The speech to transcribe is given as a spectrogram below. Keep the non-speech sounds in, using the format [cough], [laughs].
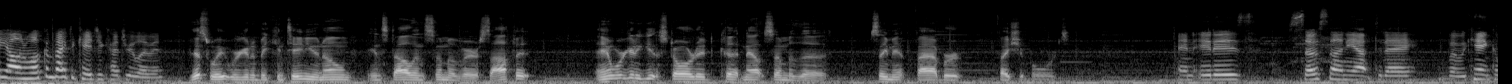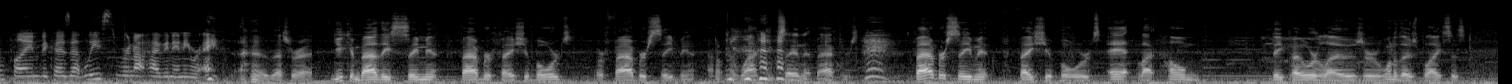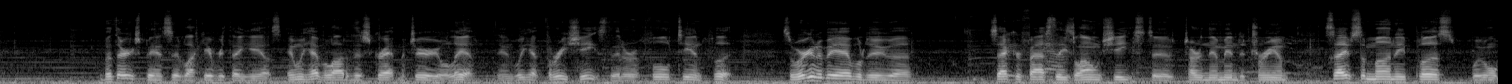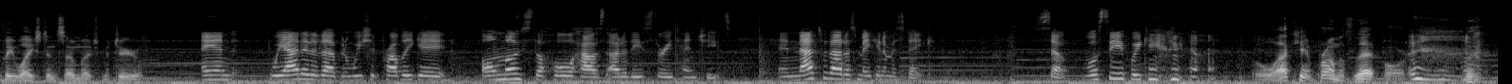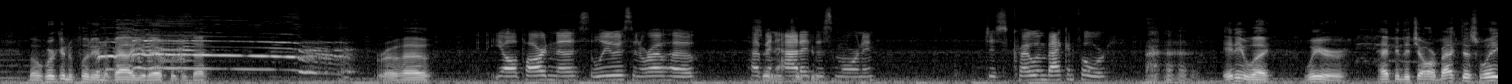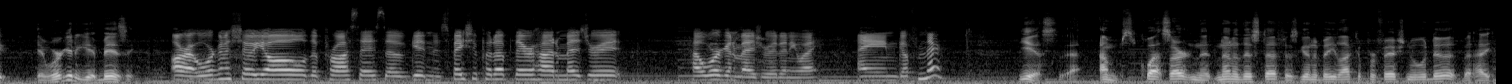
Hey y'all and welcome back to Cajun Country Living. This week we're going to be continuing on installing some of our soffit and we're going to get started cutting out some of the cement fiber fascia boards. And it is so sunny out today, but we can't complain because at least we're not having any rain. [laughs] That's right. You can buy these cement fiber fascia boards or fiber cement. I don't know why I keep [laughs] saying that backwards. Fiber cement fascia boards at like Home Depot or Lowe's or one of those places but they're expensive like everything else. And we have a lot of this scrap material left. And we have three sheets that are a full 10 foot. So we're going to be able to uh, sacrifice yeah. these long sheets to turn them into trim, save some money, plus we won't be wasting so much material. And we added it up and we should probably get almost the whole house out of these three 10 sheets. And that's without us making a mistake. So we'll see if we can [laughs] or not. Well, I can't promise that part. [laughs] but we're going to put in a valiant effort today. Rojo. Y'all pardon us, Lewis and Rojo have been at it this morning. Just crowing back and forth. [laughs] anyway, we're happy that y'all are back this week and we're going to get busy. All right, well, we're going to show y'all the process of getting this fascia put up there, how to measure it, how we're going to measure it anyway, and go from there. Yes, I'm quite certain that none of this stuff is going to be like a professional would do it, but hey,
